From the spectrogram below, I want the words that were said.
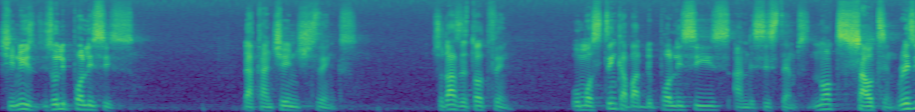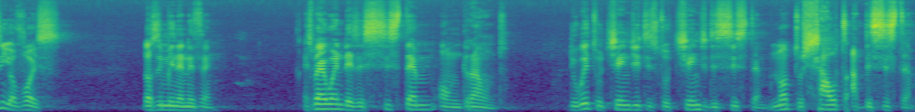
She knew it's only policies that can change things. So that's the third thing. We must think about the policies and the systems, not shouting. Raising your voice doesn't mean anything. Especially when there's a system on ground. The way to change it is to change the system, not to shout at the system.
